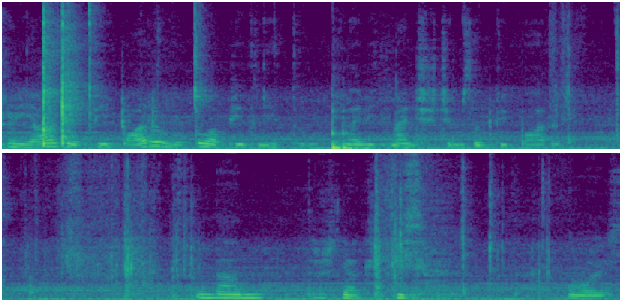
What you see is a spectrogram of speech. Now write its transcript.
Що я за дві пари випила пів літру. Навіть менше, ніж за дві пари. Да, трешняк якийсь. Ось.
